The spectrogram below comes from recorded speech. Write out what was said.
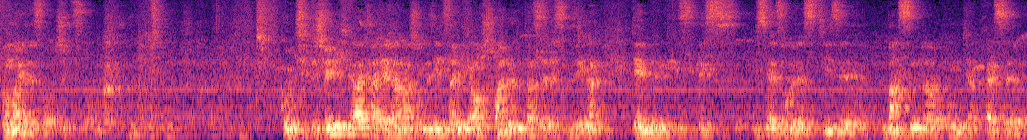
vermeide das Wort Shitstorm. Gut, Geschwindigkeit hat er damals schon gesehen, fand ich auch spannend, dass er das gesehen hat, denn es ist, ist ja so, dass diese Massenwirkung der Presse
